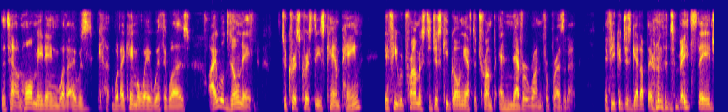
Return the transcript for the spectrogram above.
the town hall meeting, what I was what I came away with was I will donate to Chris Christie's campaign if he would promise to just keep going after Trump and never run for president if he could just get up there on the debate stage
